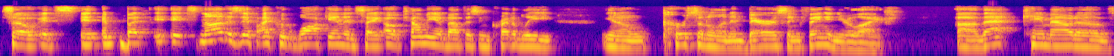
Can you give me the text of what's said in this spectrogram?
so it's, it, but it's not as if I could walk in and say, oh, tell me about this incredibly, you know, personal and embarrassing thing in your life. Uh, that came out of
